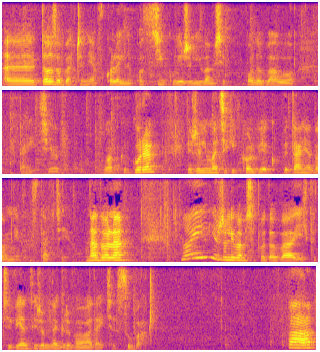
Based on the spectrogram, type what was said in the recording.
E, Do zobaczenia w kolejnym odcinku. Jeżeli Wam się podobało, dajcie łapkę w górę. Jeżeli macie jakiekolwiek pytania do mnie, zostawcie je na dole. No i jeżeli Wam się podoba i chcecie więcej, żebym nagrywała, dajcie suba. Pa!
